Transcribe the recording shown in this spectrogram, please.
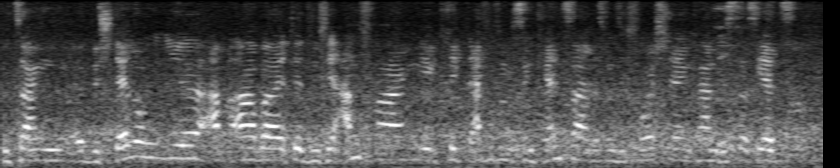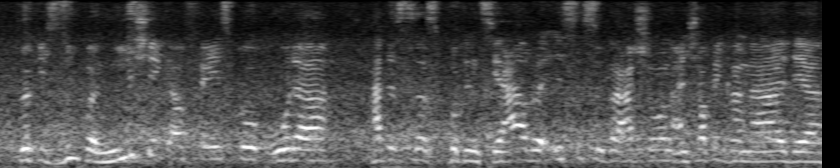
sozusagen äh, Bestellungen ihr abarbeitet, wie viele Anfragen ihr kriegt, einfach so ein bisschen Kennzahlen, dass man sich vorstellen kann, ist das jetzt wirklich super nischig auf Facebook oder hat es das Potenzial oder ist es sogar schon ein Shopping-Kanal, der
